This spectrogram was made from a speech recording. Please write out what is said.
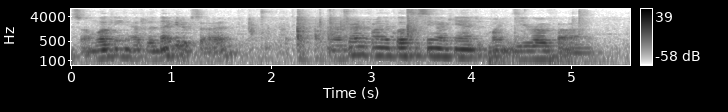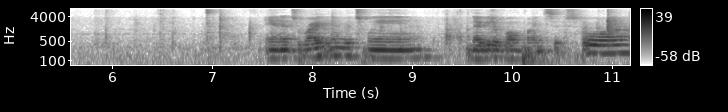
So I'm looking at the negative side, and I'm trying to find the closest thing I can to 0.05 and it's right in between negative 1.64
